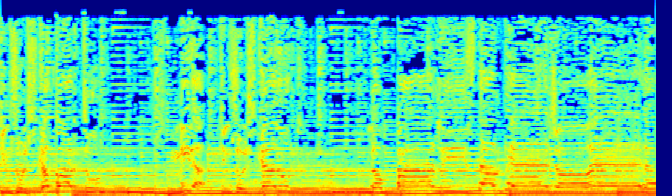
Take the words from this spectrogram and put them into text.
quins ulls que porto, mira quins ulls que duc, no em parlis del que jo era.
